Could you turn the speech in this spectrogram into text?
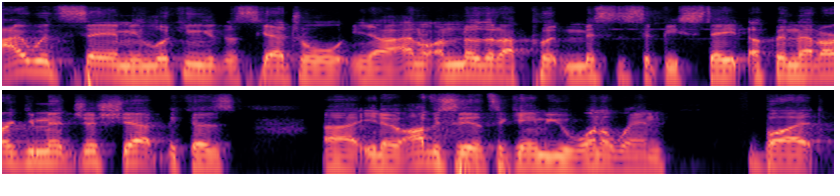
I would say, I mean, looking at the schedule, you know, I don't, I don't know that I put Mississippi State up in that argument just yet because, uh, you know, obviously it's a game you want to win, but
